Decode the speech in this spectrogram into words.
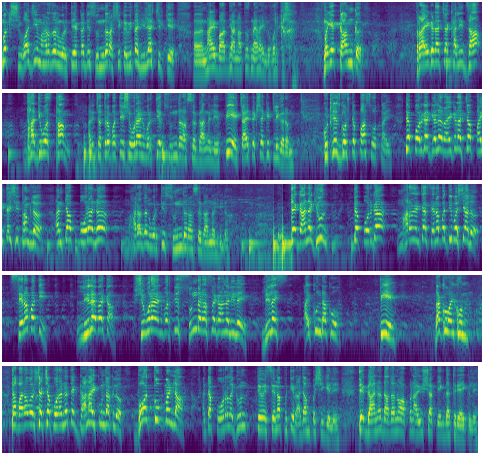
मग शिवाजी महाराजांवरती एखादी सुंदर अशी कविता लिहिली असतील की नाही बा ध्यानातच नाही राहिलं बरं का. मग एक काम कर रायगडाच्या खाली जा दहा दिवस थांब. आणि छत्रपती शिवरायांवरती एक सुंदर असं गाणं लिहि. पिये चायपेक्षा किटली गरम. कुठलीच गोष्ट पास होत नाही. ते पोरग गेलं रायगडाच्या पायथ्याशी थांबलं. आणि त्या पोरानं महाराजांवरती सुंदर असं गाणं लिहिलं. ते गाणं घेऊन ते पोरग महाराजांच्या सेनापती बशी आलं. सेनापती लिहिलंय बर का? शिवरायांवरती सुंदर असं गाणं लिहिलंय. लिहिलंयस. ऐकून दाखव. पिये दाखव ऐकून. त्या बारा वर्षाच्या पोरानं ते गाणं ऐकून दाखलं. बहुत खूप म्हणला. आणि त्या पोराला घेऊन ते सेनापती राजांपशी गेले. ते गाणं दादानो आपण आयुष्यात एकदा तरी ऐकले.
